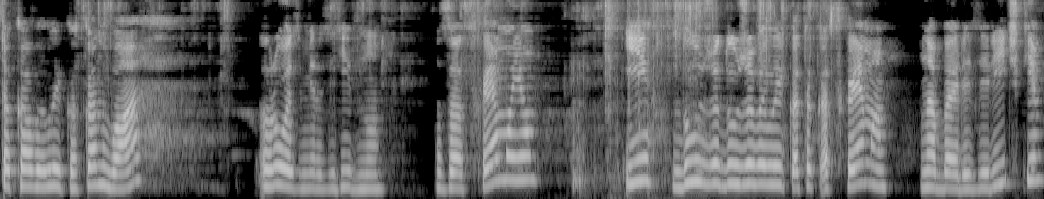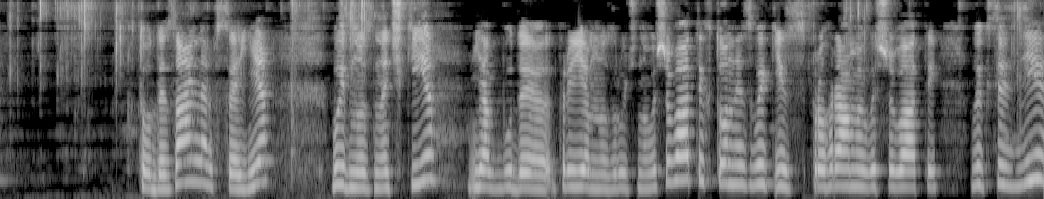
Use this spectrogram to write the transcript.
Така велика канва. Розмір згідно за схемою. І дуже-дуже велика така схема на березі річки. Хто дизайнер, все є. Видно значки, як буде приємно, зручно вишивати, хто не звик із програми вишивати. В XSD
